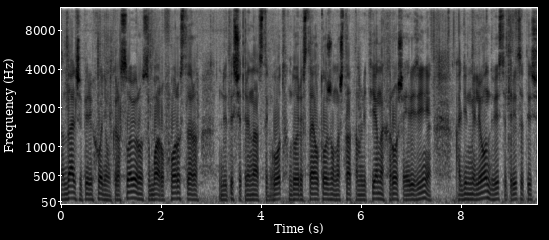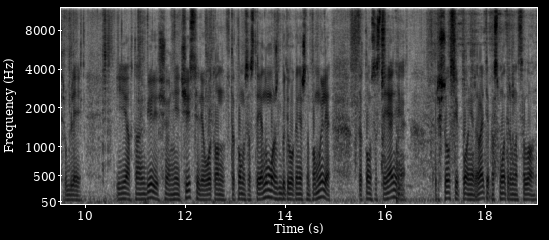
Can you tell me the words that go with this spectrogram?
Дальше переходим к кроссоверу Subaru Forester 2013 год. До рестайл тоже на штатном литье на хорошей резине 1 миллион 230 тысяч рублей. И автомобиль еще не чистили. Вот он в таком состоянии. Ну, может быть, его, конечно, помыли. В таком состоянии пришел с Японии. Давайте посмотрим на салон.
